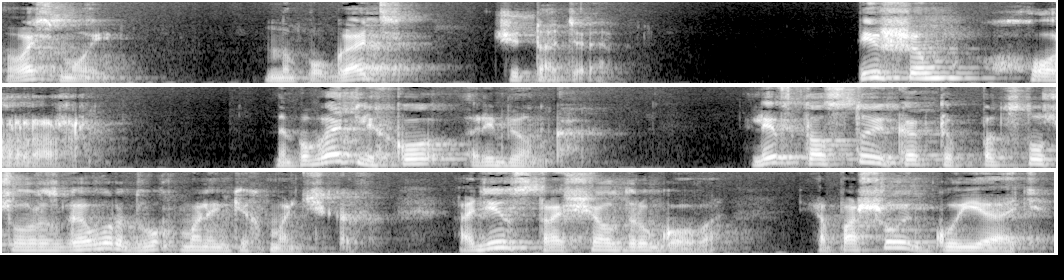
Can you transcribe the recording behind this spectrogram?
восьмой. Напугать читателя. Пишем хоррор. Напугать легко ребенка. Лев Толстой как-то подслушал разговор двух маленьких мальчиков. Один стращал другого. Я пошел гулять.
